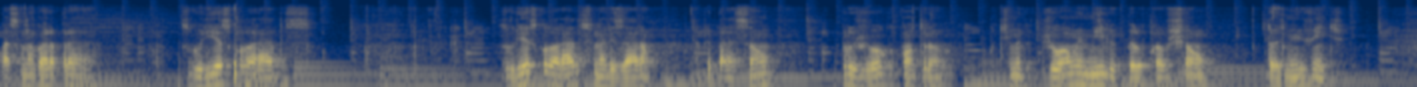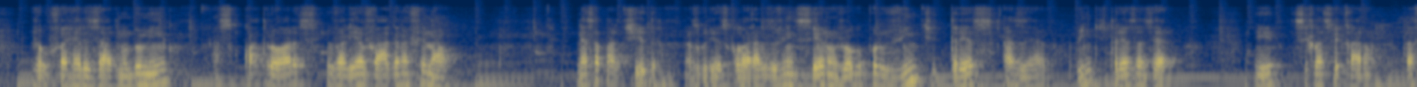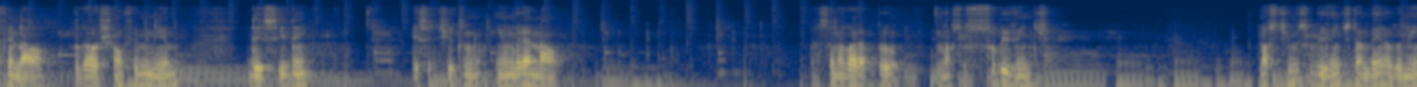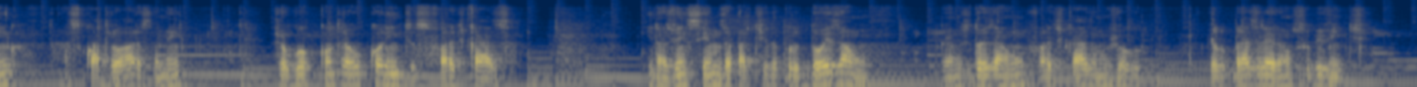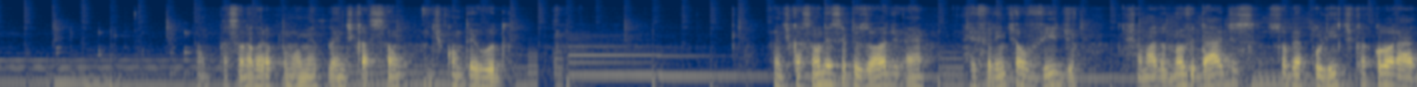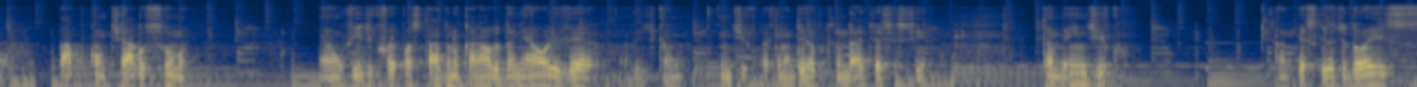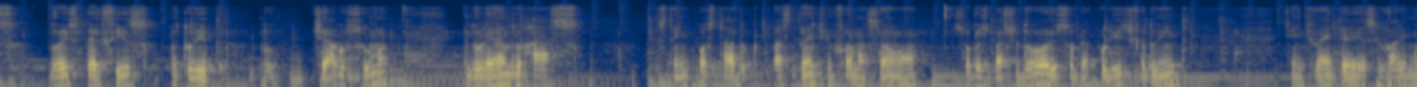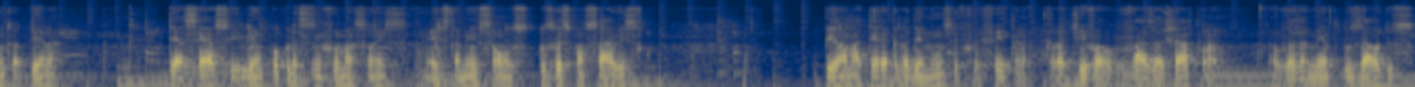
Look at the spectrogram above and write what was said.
Passando agora para os Gurias Coloradas. Os Gurias Coloradas finalizaram a preparação para o jogo contra o time João Emílio pelo Colchão 2020. O jogo foi realizado no domingo, às 4 horas, e valia vaga na final. Nessa partida, as gurias coloradas venceram o jogo por 23 a 0. 23 a 0. E se classificaram para a final do Gauchão Feminino decidem esse título em um Grenal. Passando agora para o nosso sub-20. Nosso time sub-20 também no domingo, às 4 horas também, jogou contra o Corinthians fora de casa. E nós vencemos a partida por 2 a 1. Ganhamos 2 a 1 fora de casa num jogo pelo Brasileirão sub-20. Bom, passando agora para o momento da indicação de conteúdo. A indicação desse episódio é referente ao vídeo chamado Novidades sobre a Política Colorado, papo com Tiago Suma. É um vídeo que foi postado no canal do Daniel Oliveira, um vídeo que eu indico para quem não teve a oportunidade de assistir. Também indico a pesquisa de dois, dois perfis no Twitter, do Tiago Suma e do Leandro Haas. Eles têm postado bastante informação lá sobre os bastidores, sobre a política do Inter. Quem tiver interesse, vale muito a pena ter acesso e ler um pouco dessas informações. Eles também são os, os responsáveis pela matéria, pela denúncia que foi feita né, relativa ao vaza-jato, né, ao vazamento dos áudios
